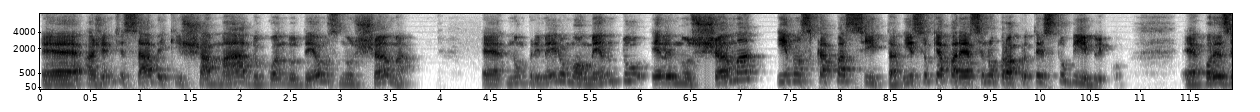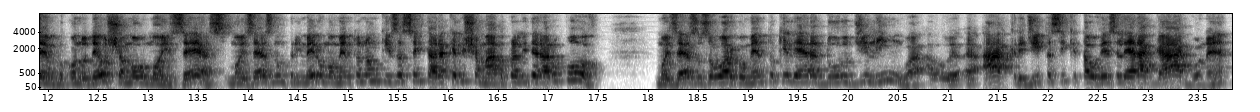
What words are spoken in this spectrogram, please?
É, a gente sabe que chamado, quando Deus nos chama, é, num primeiro momento, ele nos chama e nos capacita. Isso que aparece no próprio texto bíblico. É, por exemplo, quando Deus chamou Moisés, Moisés, num primeiro momento, não quis aceitar aquele chamado para liderar o povo. Moisés usou o argumento que ele era duro de língua. Acredita-se que talvez ele era gago, né?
